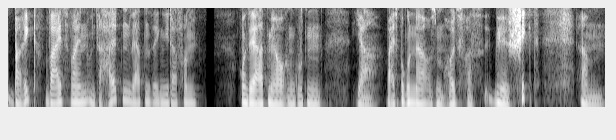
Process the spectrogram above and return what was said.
Barrique Weißwein unterhalten. Wir hatten es irgendwie davon. Und er hat mir auch einen guten, ja, Weißburgunder aus dem Holzfass geschickt. Ähm,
